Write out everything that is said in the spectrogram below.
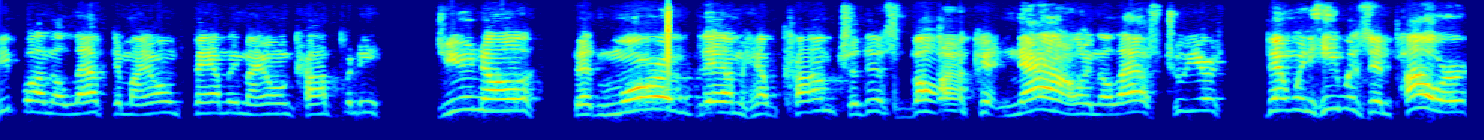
people on the left in my own family, my own company. Do you know that more of them have come to this bucket now in the last two years than when he was in power.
